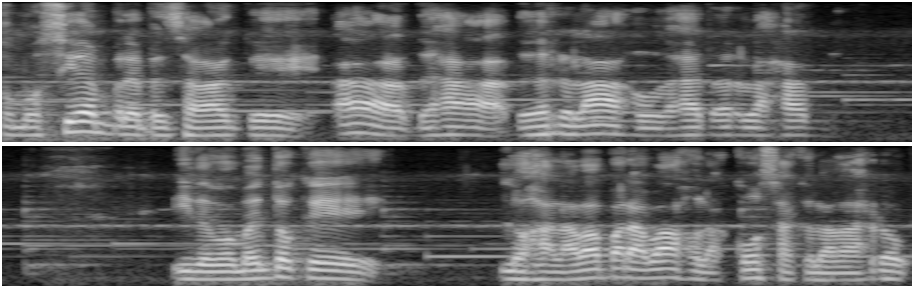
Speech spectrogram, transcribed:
como siempre, pensaban que, ah, deja, de relajo, deja de estar relajando. Y de momento que lo jalaba para abajo, las cosas que lo agarró.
